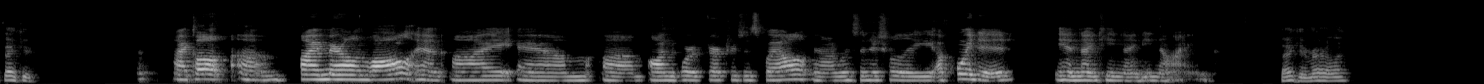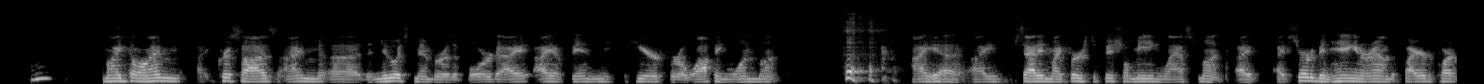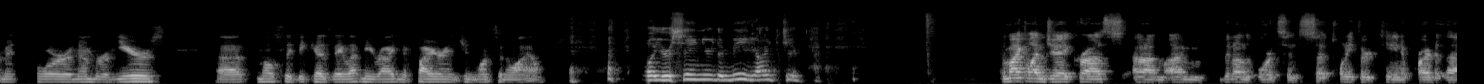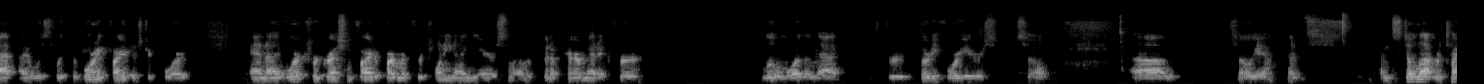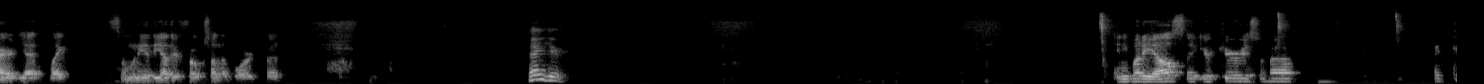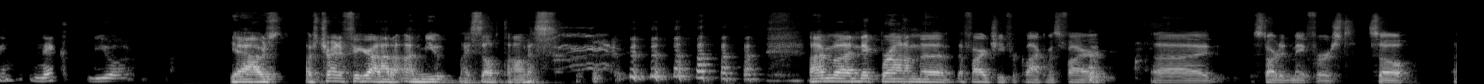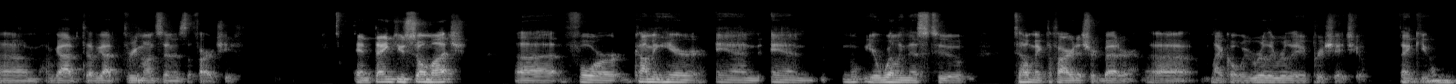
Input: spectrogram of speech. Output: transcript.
Thank you. Michael, um, I'm Marilyn Wall, and I am um, on the board of directors as well. And I was initially appointed in 1999. Thank you, Marilyn. Michael, I'm Chris Hawes. I'm uh, the newest member of the board. I, I have been here for a whopping one month. I uh, I sat in my first official meeting last month. I've I've sort of been hanging around the fire department for a number of years, uh, mostly because they let me ride in a fire engine once in a while. well, you're senior to me, aren't you? And Michael, I'm Jay Cross. Um, I've been on the board since uh, 2013, and prior to that, I was with the Boring Fire District Board, and I've worked for Gresham Fire Department for 29 years. and I've been a paramedic for a little more than that for 34 years. So, um, so yeah, that's, I'm still not retired yet, like so many of the other folks on the board, but. Thank you. Anybody else that you're curious about? I think Nick, you Yeah, I was I was trying to figure out how to unmute myself, Thomas. I'm uh, Nick Brown. I'm the, the fire chief for Clackamas Fire. Uh, started May 1st. So um, I've got I've got three months in as the fire chief. And thank you so much uh, for coming here and and your willingness to to help make the fire district better, uh, Michael. We really really appreciate you. Thank you.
